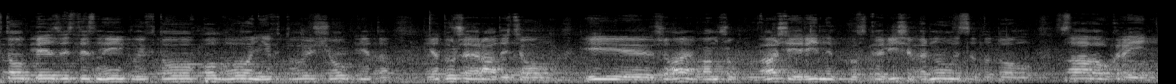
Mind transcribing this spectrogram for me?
хто безвісти зникли, хто в полоні, хто ще где-то. Я дуже радий цьому. І желаю вам, щоб ваші рідні поскоріше вернулися додому. Слава Україні!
